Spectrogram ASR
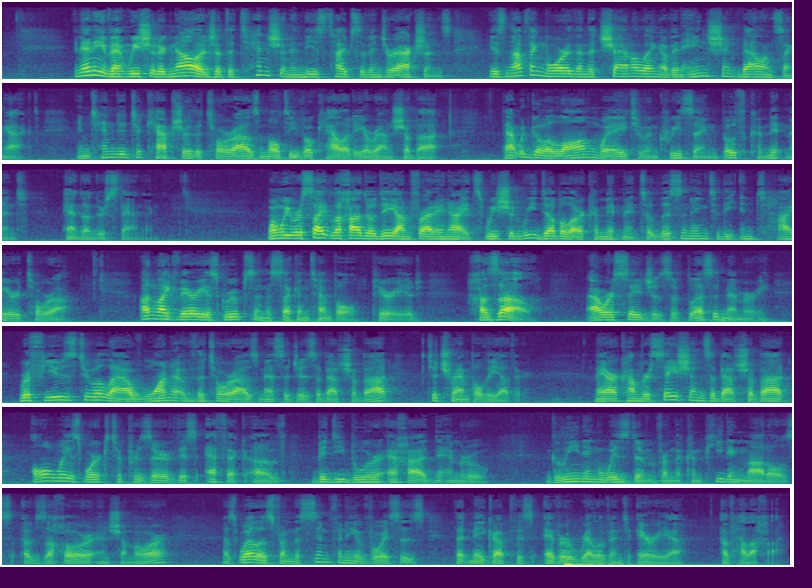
In any event, we should acknowledge that the tension in these types of interactions is nothing more than the channeling of an ancient balancing act intended to capture the Torah's multivocality around Shabbat. That would go a long way to increasing both commitment and understanding. When we recite Lecha Dodi on Friday nights, we should redouble our commitment to listening to the entire Torah. Unlike various groups in the Second Temple period, Chazal, our sages of blessed memory, refuse to allow one of the Torah's messages about Shabbat to trample the other. May our conversations about Shabbat always work to preserve this ethic of bidibur echad ne'emru, gleaning wisdom from the competing models of Zachor and Shamor, as well as from the symphony of voices that make up this ever relevant area of halacha.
